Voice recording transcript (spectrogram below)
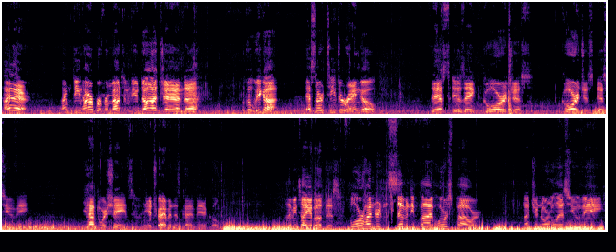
Hi there. I'm Dean Harper from Mountain View Dodge, and uh, look what we got. SRT Durango. This is a gorgeous, gorgeous SUV. You have to wear shades when you're driving this kind of vehicle. Let me tell you about this. 475 horsepower. Not your normal SUV.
